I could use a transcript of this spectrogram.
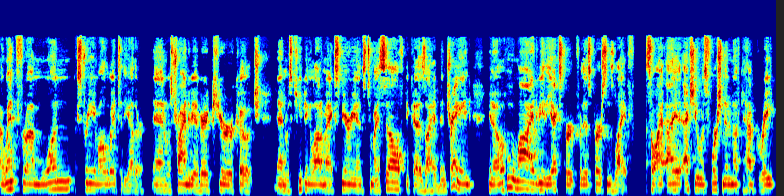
I went from one extreme all the way to the other and was trying to be a very pure coach and was keeping a lot of my experience to myself because I had been trained, you know, who am I to be the expert for this person's life? So I, I, actually was fortunate enough to have great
